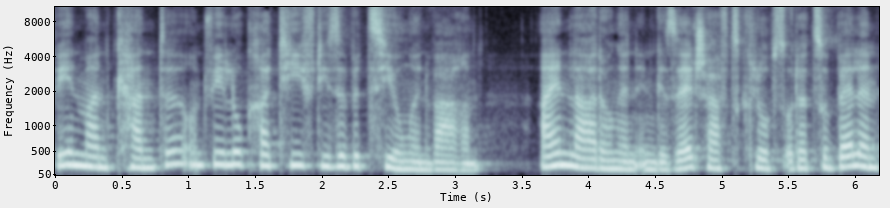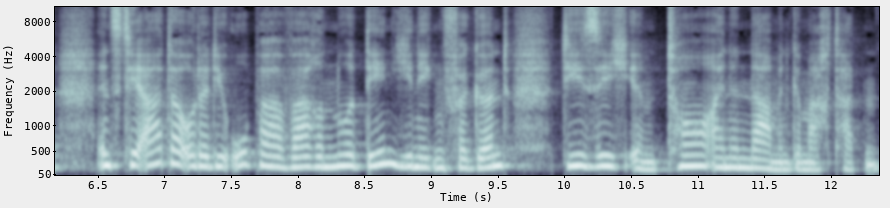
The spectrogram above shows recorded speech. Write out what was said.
wen man kannte und wie lukrativ diese Beziehungen waren. Einladungen in Gesellschaftsclubs oder zu Bällen, ins Theater oder die Oper waren nur denjenigen vergönnt, die sich im Ton einen Namen gemacht hatten.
